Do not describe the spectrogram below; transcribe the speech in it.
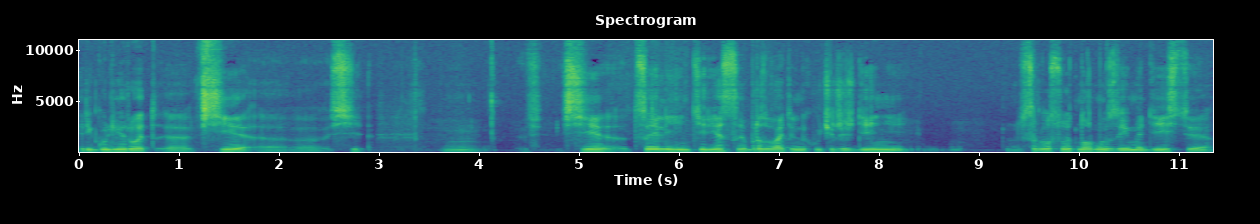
регулирует э, все, э, все, все цели и интересы образовательных учреждений, согласует нормы взаимодействия,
